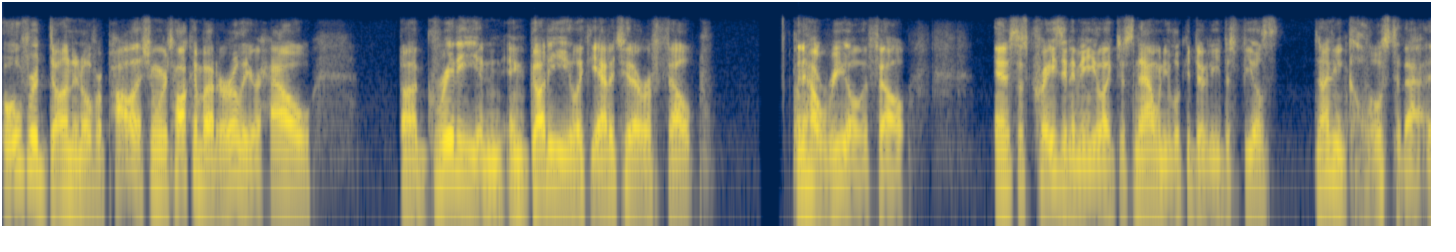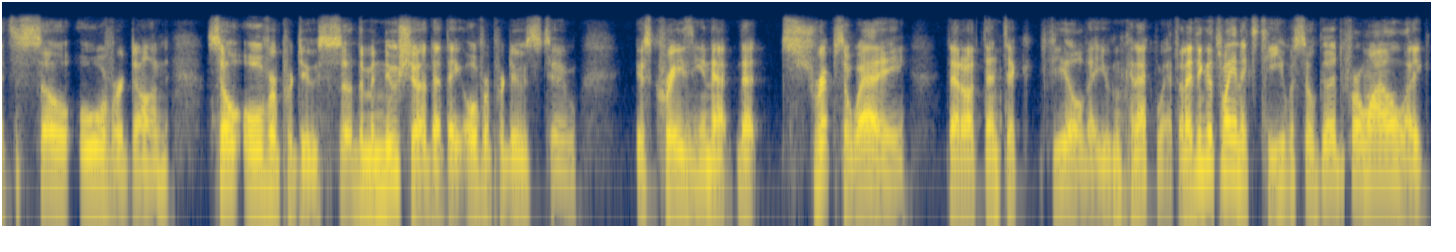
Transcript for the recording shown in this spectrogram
overdone and overpolished. And we were talking about earlier how uh, gritty and, and gutty, like the Attitude Era felt, and how real it felt. And it's just crazy to me. Like just now, when you look at WWE, it just feels not even close to that. It's just so overdone, so overproduced. So the minutia that they overproduce to is crazy, and that that strips away that authentic feel that you can connect with. And I think that's why NXT was so good for a while, like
